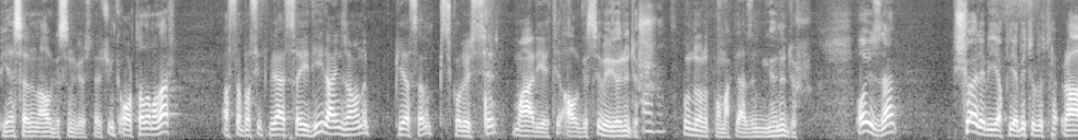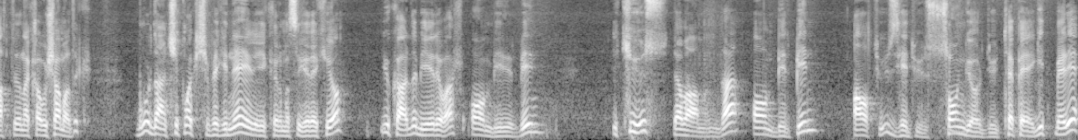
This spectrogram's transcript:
Piyasanın algısını gösteriyor. Çünkü ortalamalar aslında basit birer sayı değil aynı zamanda piyasanın psikolojisi, maliyeti, algısı ve yönüdür. Evet. Bunu da unutmamak lazım. Yönüdür. O yüzden şöyle bir yapıya bir türlü rahatlığına kavuşamadık. Buradan çıkmak için peki ne eğriyi kırması gerekiyor? Yukarıda bir yeri var. 11.200 devamında 11.600-700. Son gördüğü tepeye gitmeli.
